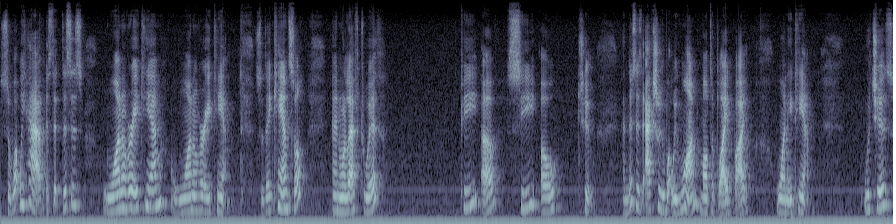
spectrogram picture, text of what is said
So what we have is that this is 1 over ATM, 1 over ATM. So they cancel, and we're left with P of CO2. And this is actually what we want multiplied by 1 ATM, which is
